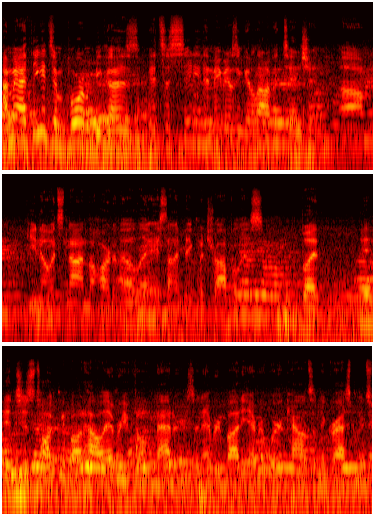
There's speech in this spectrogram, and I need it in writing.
I mean, I think it's important because it's a city that maybe doesn't get a lot of attention. Um, you know, it's not in the heart of LA, it's not a big metropolis, but it's just talking about how every vote matters and everybody everywhere counts. And a grassroots,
